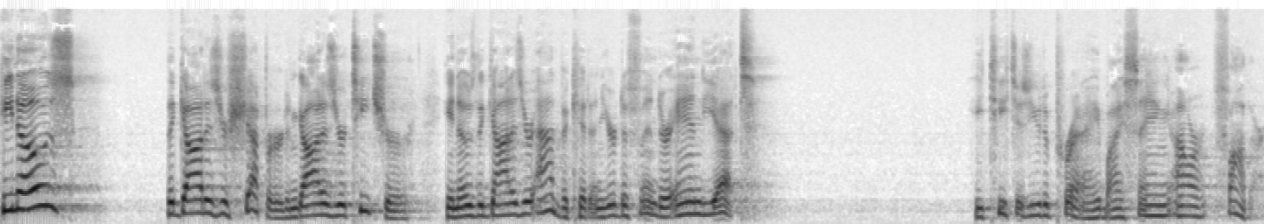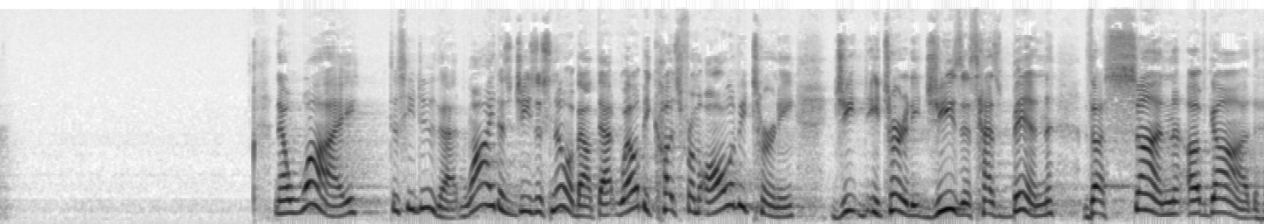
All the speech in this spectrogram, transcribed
He knows that God is your shepherd and God is your teacher. He knows that God is your advocate and your defender. And yet, He teaches you to pray by saying, Our Father. Now, why does he do that? Why does Jesus know about that? Well, because from all of eternity, eternity Jesus has been the Son of God.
